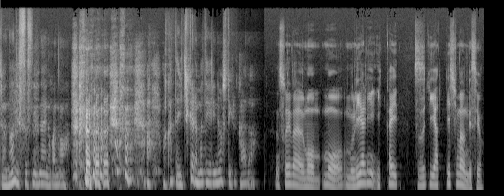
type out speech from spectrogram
じゃあなんで進めないのかな。あ分かった。一からまたやり直していくからだ。そういえばもうもう無理やり一回続きやってしまうんですよ。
